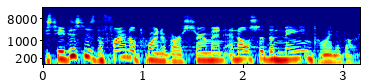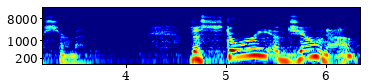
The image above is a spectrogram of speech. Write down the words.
You see, this is the final point of our sermon and also the main point of our sermon. The story of Jonah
